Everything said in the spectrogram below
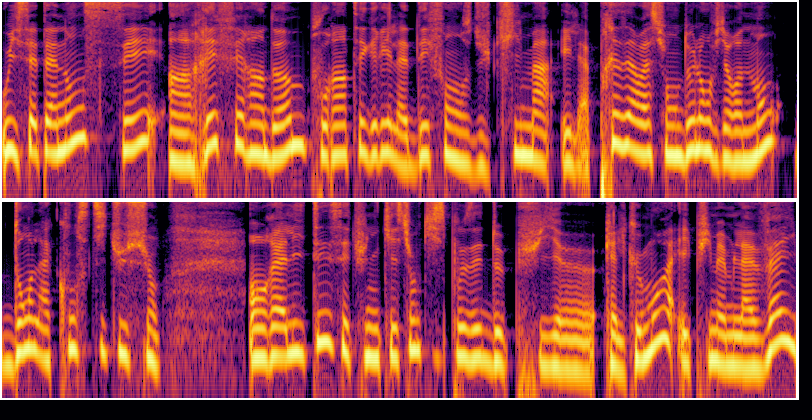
Oui, cette annonce, c'est un référendum pour intégrer la défense du climat et la préservation de l'environnement dans la Constitution. En réalité, c'est une question qui se posait depuis euh, quelques mois et puis même la veille.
